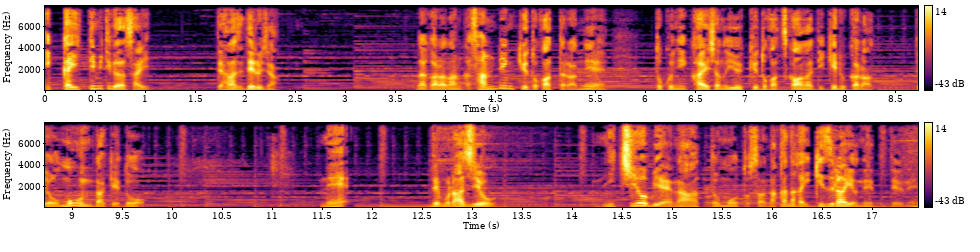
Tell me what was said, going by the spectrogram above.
一回行ってみてくださいって話出るじゃん。だからなんか3連休とかあったらね、特に会社の有給とか使わないといけるからって思うんだけど、ね。でもラジオ、日曜日だよなって思うとさ、なかなか行きづらいよねっていうね。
